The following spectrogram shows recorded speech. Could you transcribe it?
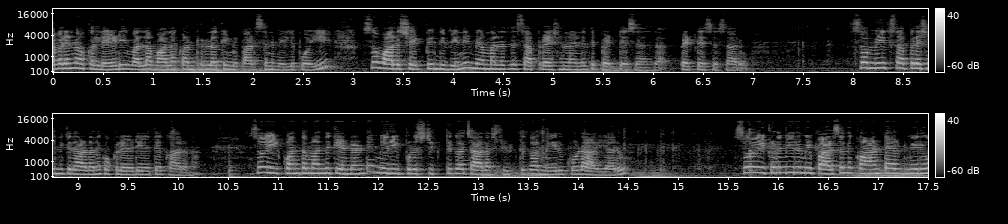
ఎవరైనా ఒక లేడీ వల్ల వాళ్ళ కంట్రీలోకి మీ పర్సన్ వెళ్ళిపోయి సో వాళ్ళు చెప్పింది విని మిమ్మల్ని అయితే సపరేషన్ అనేది పెట్టేసేసా పెట్టేసేసారు. సో మీకు సపరేషన్కి రావడానికి ఒక లేడీ అయితే కారణం. సో ఈ కొంతమందికి ఏంటంటే మీరు ఇప్పుడు స్ట్రిక్ట్గా చాలా స్ట్రిక్ట్గా మీరు కూడా అయ్యారు. సో ఇక్కడ మీరు మీ పర్సన్ కాంటాక్ట్ మీరు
